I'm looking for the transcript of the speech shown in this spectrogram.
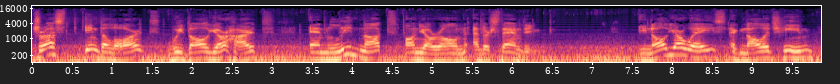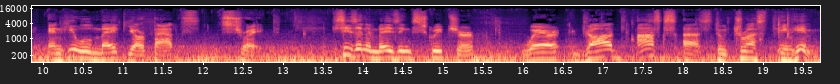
Trust in the Lord with all your heart and lean not on your own understanding. In all your ways, acknowledge Him, and He will make your paths straight. This is an amazing scripture where God asks us to trust in Him.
